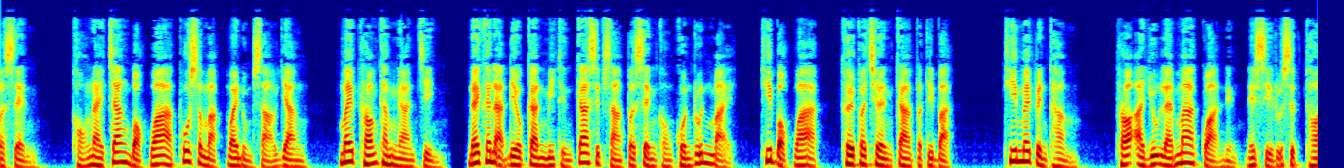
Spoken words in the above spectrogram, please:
50%ของนายจ้างบอกว่าผู้สมัครวัยหนุ่มสาวยัง ไม่พร้อมทำงานจริง ในขณะเดียวกันมีถึง 93%ของคนรุ่นใหม่ ที่บอกว่าเคยเผชิญการปฏิบัติ ที่ไม่เป็นธรรม เพราะอายุและมากกว่าหนึ่งในสี่รู้สึกท้อ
